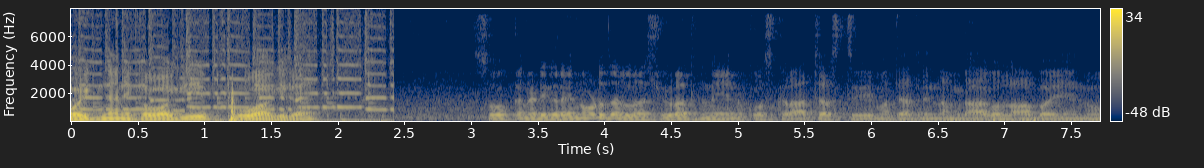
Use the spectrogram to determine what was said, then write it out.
ವೈಜ್ಞಾನಿಕವಾಗಿ ಪ್ರೂವ್ ಆಗಿದೆ. ಸೊ ಕನ್ನಡಿಗರೇ, ನೋಡೋದಲ್ಲ, ಶಿವರಾತ್ರಿನ ಏನಕ್ಕೋಸ್ಕರ ಆಚರಿಸ್ತೀವಿ, ಮತ್ತು ಅದರಿಂದ ನಮ್ಗೆ ಆಗೋ ಲಾಭ ಏನು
